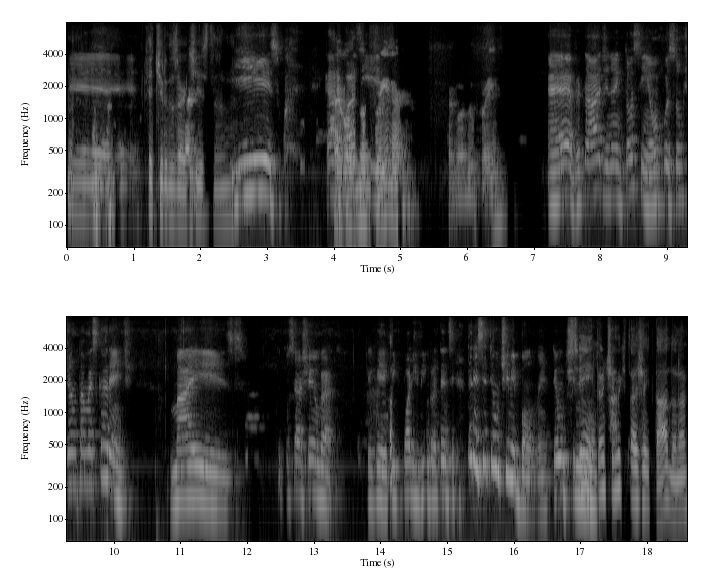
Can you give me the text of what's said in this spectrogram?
é... Retiro dos artistas. Né? Isso. Cara, Pegou quase. Free, né? Pegou do Free. É, verdade, né? Então, assim, é uma posição que já não está mais carente. Mas. O que você acha, hein, Humberto? O que, que, que, pode vir para Tennessee? Tennessee tem um time bom, né? Tem um time Sim, tem um time que está ajeitado, né?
